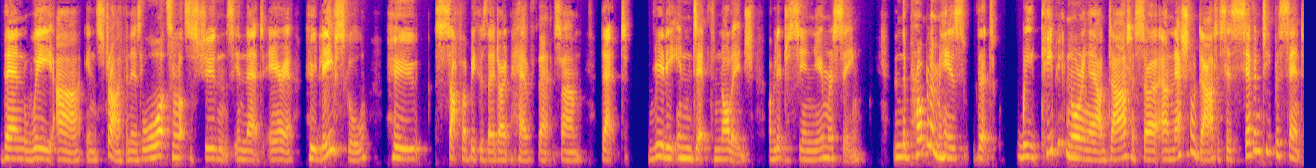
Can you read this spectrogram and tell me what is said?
then we are in strife. And there's lots and lots of students in that area who leave school who suffer because they don't have that um, that really in-depth knowledge of literacy and numeracy. And the problem is that we keep ignoring our data. So our national data says 70%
